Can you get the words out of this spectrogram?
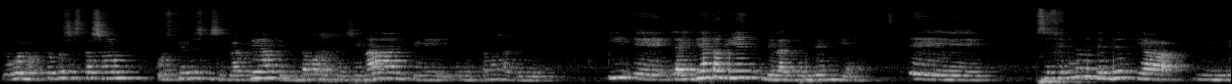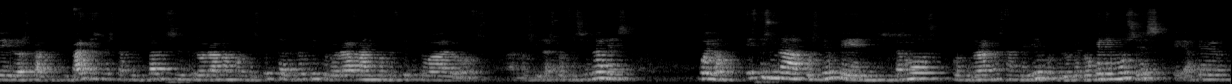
¿Eh? Pero bueno, todas estas son cuestiones que se plantean, que necesitamos reflexionar y que, que necesitamos atender. Y eh, la idea también de la dependencia se genera dependencia mm, de los participantes y las participantes en el programa con respecto al propio programa y con respecto a los, a los y las profesionales. Bueno, esta es una cuestión que necesitamos controlar bastante bien porque lo que no queremos es eh, hacer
